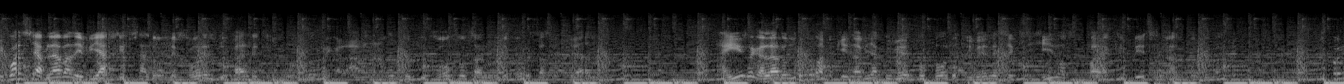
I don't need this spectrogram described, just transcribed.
Igual se hablaba de viajes a los mejores lugares del mundo Ahí regalaron uno a quien había cubierto todos los niveles exigidos para que hubiese más motivación. Después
